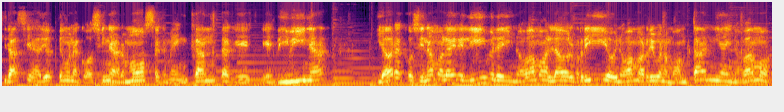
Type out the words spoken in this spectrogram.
gracias a Dios tengo una cocina hermosa, que me encanta, que, es divina y ahora cocinamos al aire libre y nos vamos al lado del río y nos vamos arriba en la montaña y nos vamos,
